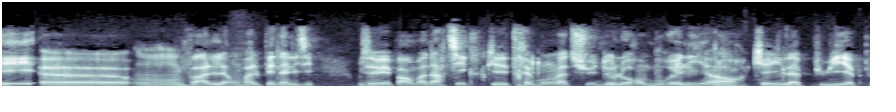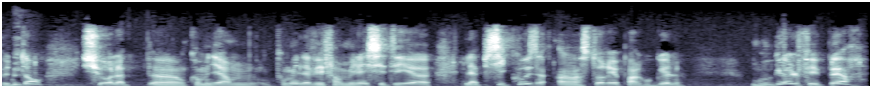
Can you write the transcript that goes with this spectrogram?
et euh, on va on va le pénaliser. Vous avez par exemple un article qui est très bon là-dessus de Laurent Bourrelli, alors qu'il a publié il y a peu de temps sur la euh, comment dire comment il avait formulé, c'était la psychose instaurée par Google. Google fait peur,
